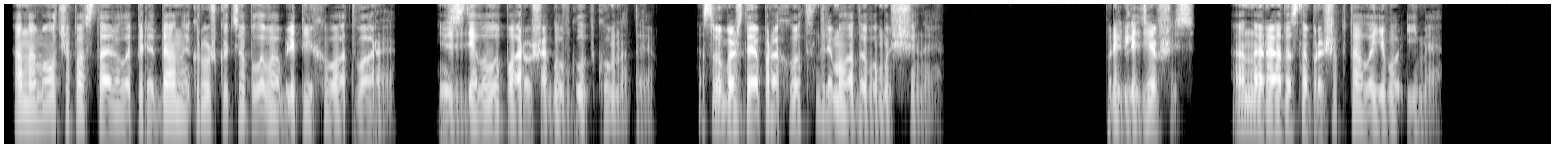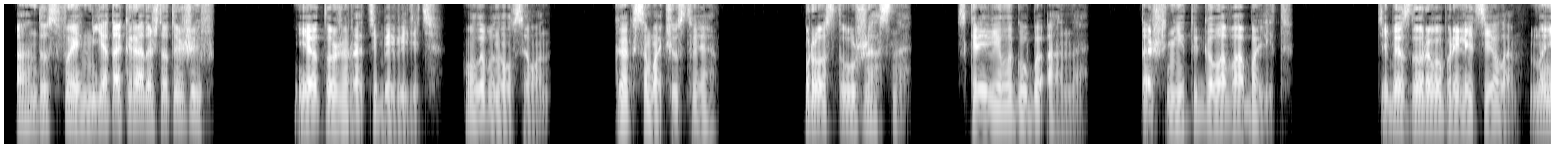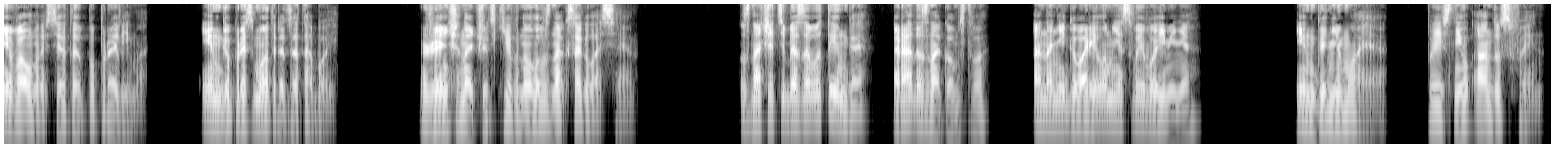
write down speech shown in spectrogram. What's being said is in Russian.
Она молча поставила перед данной кружку теплого облепихового отвара и сделала пару шагов вглубь комнаты, освобождая проход для молодого мужчины. Приглядевшись, Анна радостно прошептала его имя. «Андус Фейн, я так рада, что ты жив!» «Я тоже рад тебя видеть», — улыбнулся он. «Как самочувствие?» «Просто ужасно», — скривила губы Анна. «Тошнит и голова болит». «Тебе здорово прилетело, но не волнуйся, это поправимо. Инга присмотрит за тобой». Женщина чуть кивнула в знак согласия. «Значит, тебя зовут Инга. Рада знакомству. Она не говорила мне своего имени». «Инга Немая», — пояснил Андус Фейн.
